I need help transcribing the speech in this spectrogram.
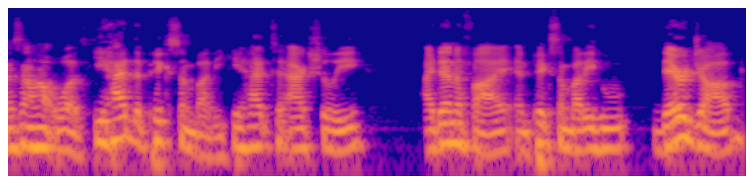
That's not how it was. He had to pick somebody. He had to actually identify and pick somebody who their job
